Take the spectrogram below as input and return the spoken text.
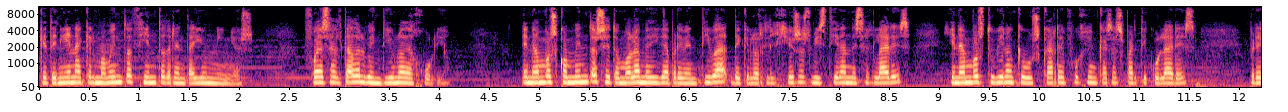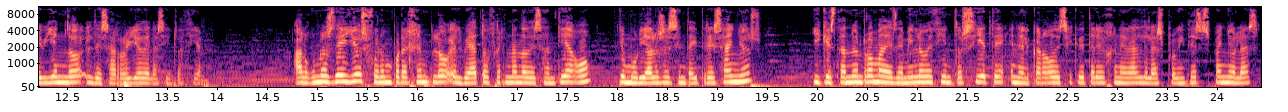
que tenía en aquel momento 131 niños. Fue asaltado el 21 de julio. En ambos conventos se tomó la medida preventiva de que los religiosos vistieran de seglares y en ambos tuvieron que buscar refugio en casas particulares, previendo el desarrollo de la situación. Algunos de ellos fueron, por ejemplo, el beato Fernando de Santiago, que murió a los 63 años y que estando en Roma desde 1907 en el cargo de secretario general de las provincias españolas,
